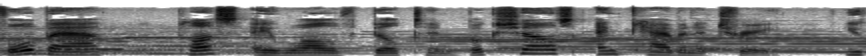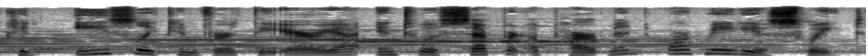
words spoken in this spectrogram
full bath plus a wall of built in bookshelves and cabinetry you could easily convert the area into a separate apartment or media suite.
